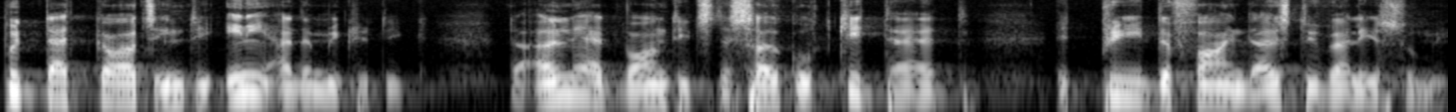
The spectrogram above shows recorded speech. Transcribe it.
put that cards into any other MikroTik. The only advantage the so-called kit had, it predefined those two values for me.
